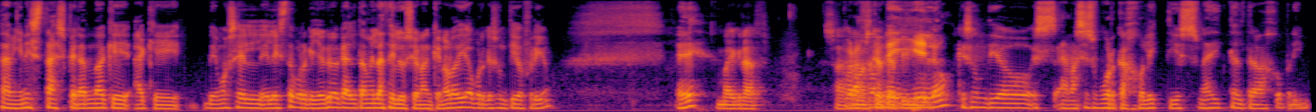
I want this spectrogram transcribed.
también está esperando a que, a que demos el, el esto, porque yo creo que a él también le hace ilusión, aunque no lo diga porque es un tío frío. ¿Eh? Minecraft. Sabemos Corazón que te de hielo, que es un tío. es- además es workaholic, tío. Es una adicta al trabajo, Prim.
